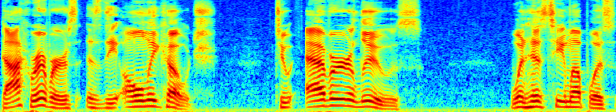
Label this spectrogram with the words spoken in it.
Doc Rivers is the only coach to ever lose when his team up was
